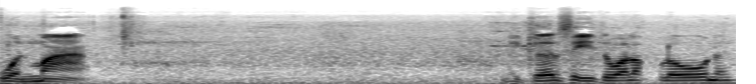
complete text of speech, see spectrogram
อ้วนมาก ไม่เกินสี่ตัวลักโลนึง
